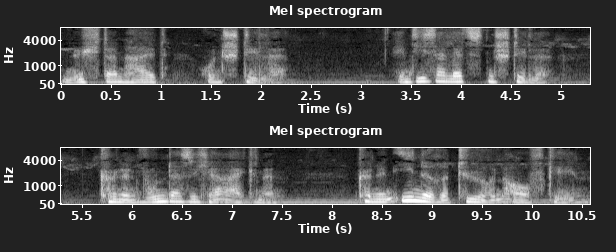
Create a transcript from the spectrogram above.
Nüchternheit und Stille. In dieser letzten Stille können Wunder sich ereignen, können innere Türen aufgehen,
